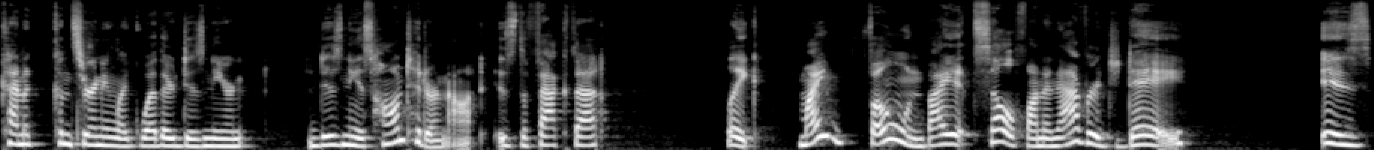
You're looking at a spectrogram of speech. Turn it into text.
kind of concerning like whether Disney or Disney is haunted or not is the fact that like my phone by itself on an average day is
